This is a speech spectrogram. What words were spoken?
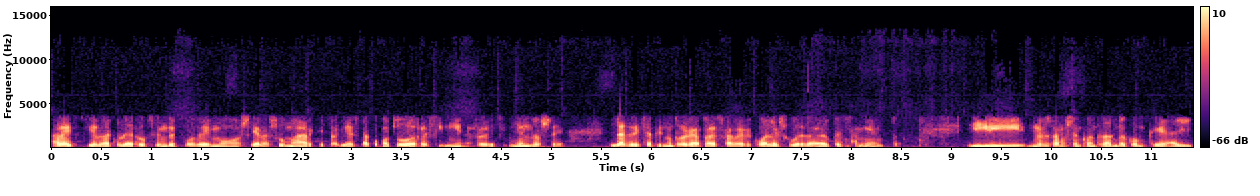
a la izquierda con la erupción de Podemos y ahora Sumar, que todavía está como todo redefiniéndose, la derecha tiene un problema para saber cuál es su verdadero pensamiento. Y nos estamos encontrando con que hay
